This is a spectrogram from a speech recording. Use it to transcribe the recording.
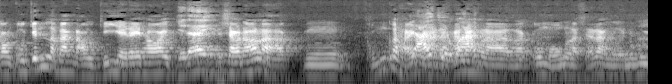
còn cô chính là ban đầu chỉ về đây thôi. Về đây. Thì sau đó là ừ, cũng có thể là, là khả năng là là cô muộn là sẽ là người nuôi.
